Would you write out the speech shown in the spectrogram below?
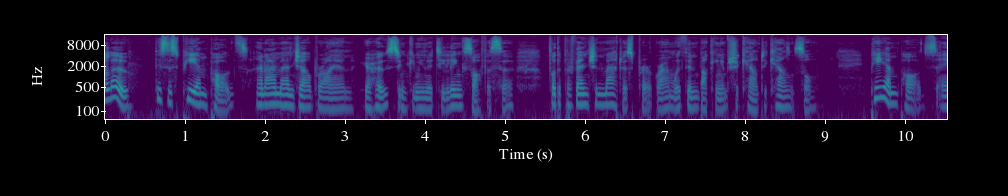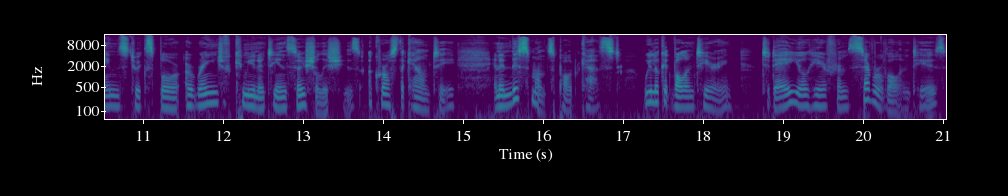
Hello, this is PM Pods, and I'm Angel Bryan, your host and Community Links Officer for the Prevention Matters program within Buckinghamshire County Council. PM Pods aims to explore a range of community and social issues across the county, and in this month's podcast, we look at volunteering. Today, you'll hear from several volunteers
